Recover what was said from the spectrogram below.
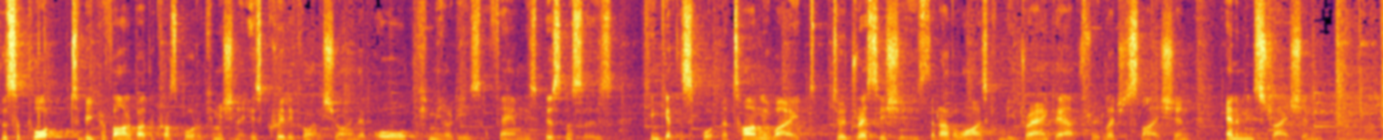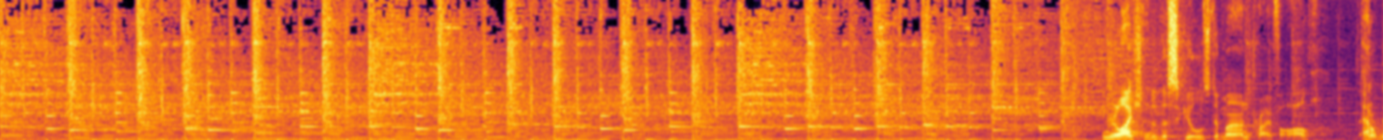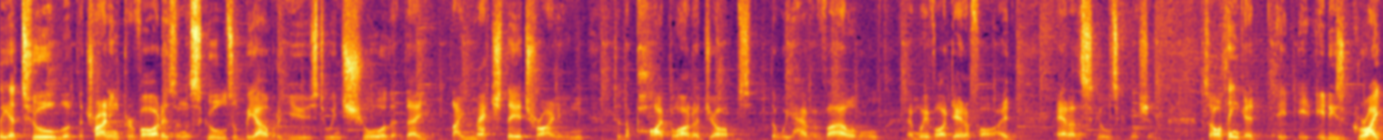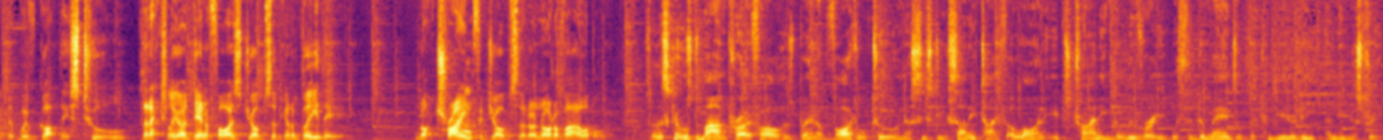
The support to be provided by the Cross-Border Commissioner is critical in ensuring that all communities, families, businesses can get the support in a timely way to address issues that otherwise can be dragged out through legislation and administration. In relation to the skills demand profile, that'll be a tool that the training providers and the schools will be able to use to ensure that they, they match their training to the pipeline of jobs that we have available and we've identified out of the Skills Commission. So I think it, it, it is great that we've got this tool that actually identifies jobs that are going to be there, not train for jobs that are not available. So the skills demand profile has been a vital tool in assisting SuniTAFE align its training delivery with the demands of the community and industry.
